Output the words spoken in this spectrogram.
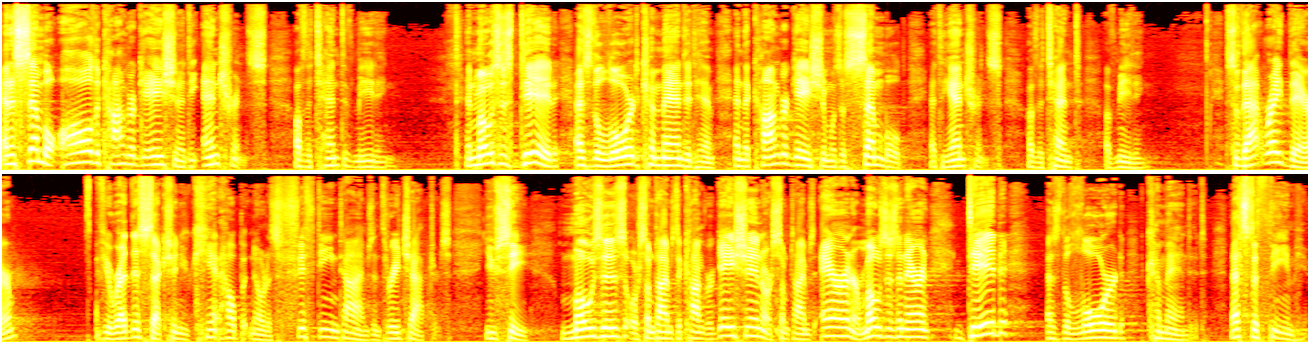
and assemble all the congregation at the entrance of the tent of meeting. And Moses did as the Lord commanded him, and the congregation was assembled at the entrance of the tent of meeting. So, that right there, if you read this section, you can't help but notice 15 times in three chapters, you see Moses, or sometimes the congregation, or sometimes Aaron, or Moses and Aaron, did as the Lord commanded. That's the theme here,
